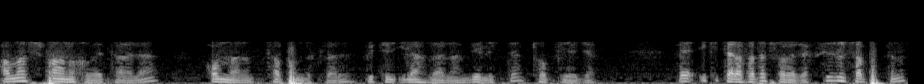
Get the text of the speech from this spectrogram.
Allah subhanahu ve teala onların tapındıkları bütün ilahlarla birlikte toplayacak. Ve iki tarafa da soracak. Siz mi sapıttınız?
